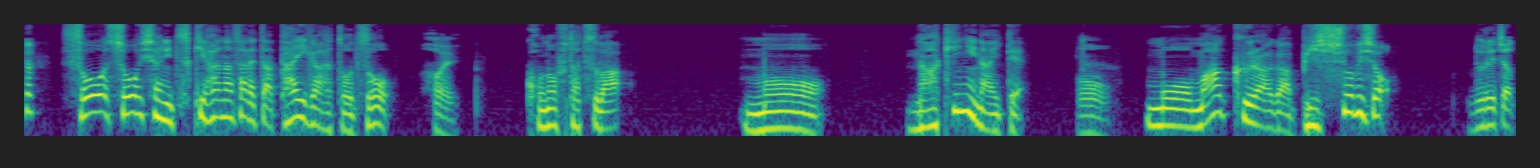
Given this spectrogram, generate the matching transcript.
そう消費者に突き放されたタイガーとゾウ。はい。この二つは、もう、泣きに泣いて、おうもう枕がびっしょびしょ。濡れちゃっ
